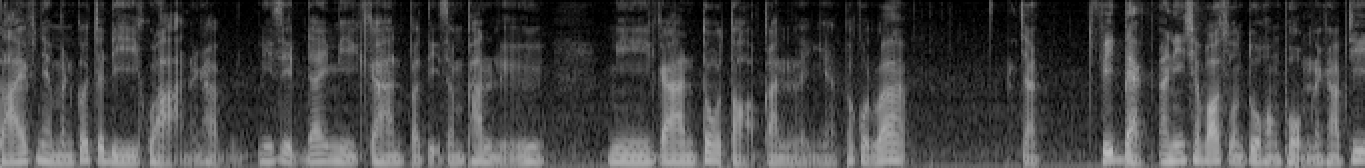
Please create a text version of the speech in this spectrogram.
ไลฟ์เนี่ยมันก็จะดีกว่านะครับนิสิตได้มีการปฏิสัมพันธ์หรือมีการโต้ตอบกันอะไรเงี้ยปรากฏว่าจาก feedback อันนี้เฉพาะส่วนตัวของผมนะครับ ที่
